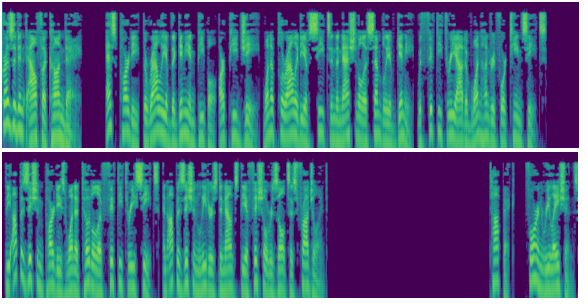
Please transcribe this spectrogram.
President Alpha Condé's party, the Rally of the Guinean People RPG, won a plurality of seats in the National Assembly of Guinea, with 53 out of 114 seats. The opposition parties won a total of 53 seats, and opposition leaders denounced the official results as fraudulent. Foreign relations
